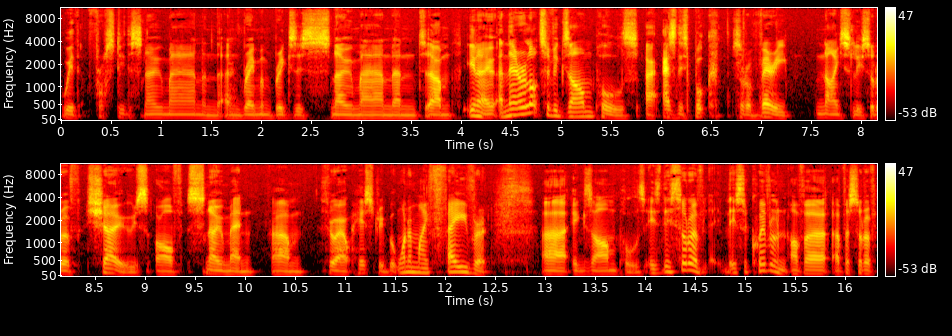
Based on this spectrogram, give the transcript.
with Frosty the Snowman and, and Raymond Briggs's Snowman, and um, you know, and there are lots of examples, uh, as this book sort of very nicely sort of shows of snowmen um, throughout history. But one of my favourite uh, examples is this sort of this equivalent of a of a sort of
